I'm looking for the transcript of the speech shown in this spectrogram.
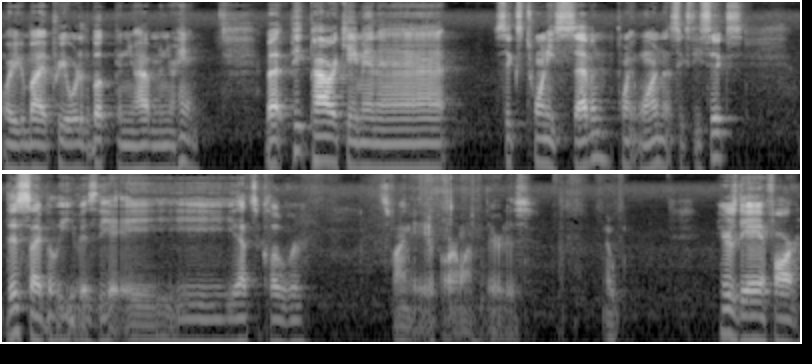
Or you can buy a pre-order the book and you have them in your hand. But peak power came in at 627.1, that's 66. This, I believe, is the, that's a Clover. Let's find the AFR one. There it is. Nope. Here's the AFR,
